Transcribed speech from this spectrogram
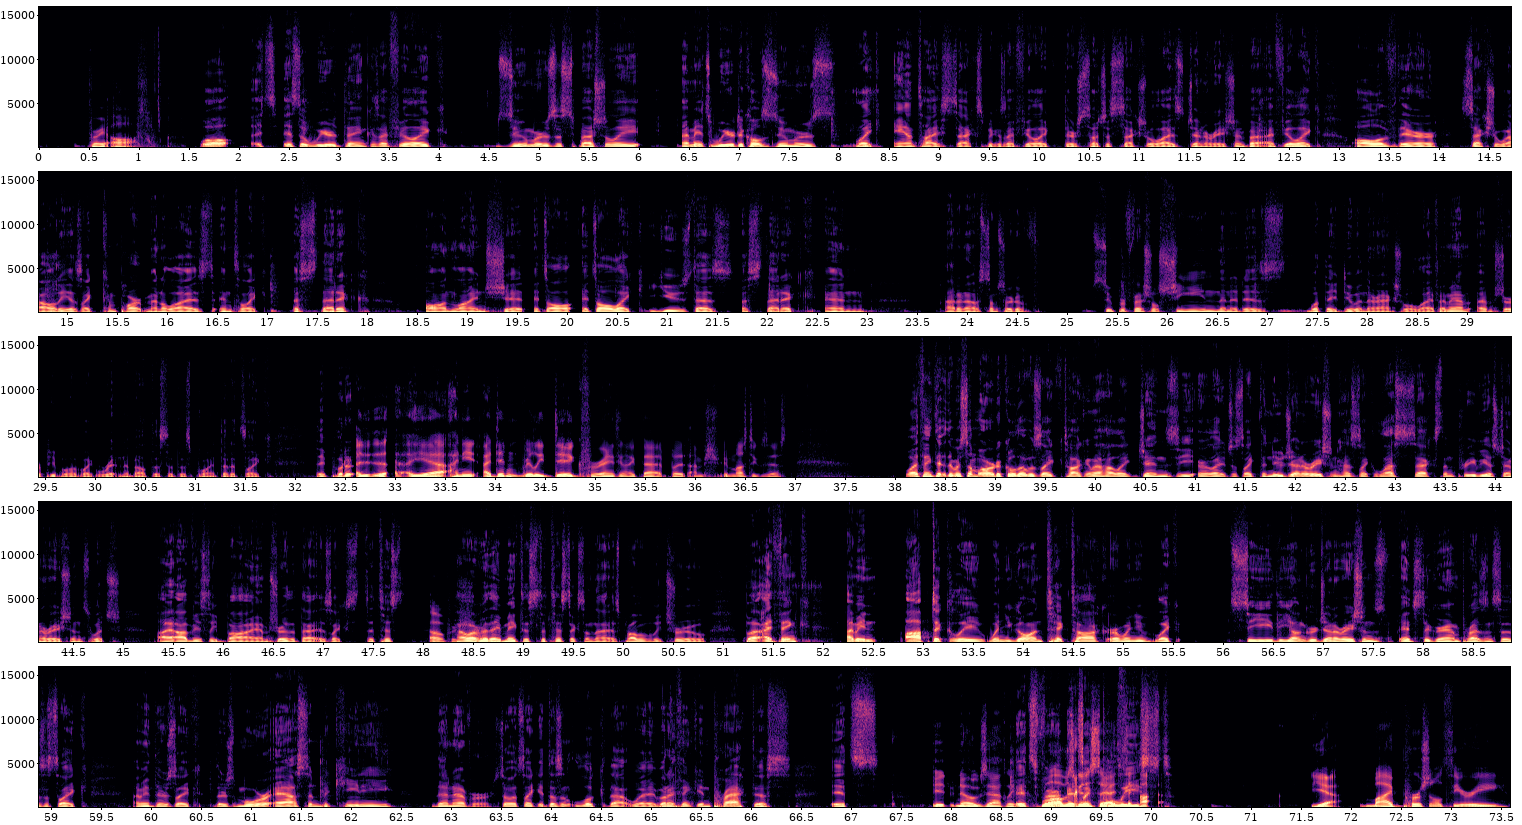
very off. Well, it's it's a weird thing because I feel like Zoomers, especially. I mean, it's weird to call Zoomers like anti-sex because I feel like they're such a sexualized generation. But I feel like all of their sexuality is like compartmentalized into like aesthetic online shit. It's all it's all like used as aesthetic and I don't know some sort of superficial sheen than it is what they do in their actual life. I mean, I'm, I'm sure people have like written about this at this point that it's like they put it. Uh, uh, yeah, I need. I didn't really dig for anything like that, but I'm sure it must exist. Well, I think that there was some article that was like talking about how like Gen Z or like just like the new generation has like less sex than previous generations, which I obviously buy. I'm sure that that is like statist. Oh, for sure. However, sure. they make the statistics on that is probably true. But I think, I mean, optically, when you go on TikTok or when you like see the younger generation's Instagram presences, it's like, I mean, there's like there's more ass and bikini than ever. So it's like it doesn't look that way, but I think in practice, it's It no exactly. it's well, I was gonna like say I thi- I- Yeah, my personal theory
